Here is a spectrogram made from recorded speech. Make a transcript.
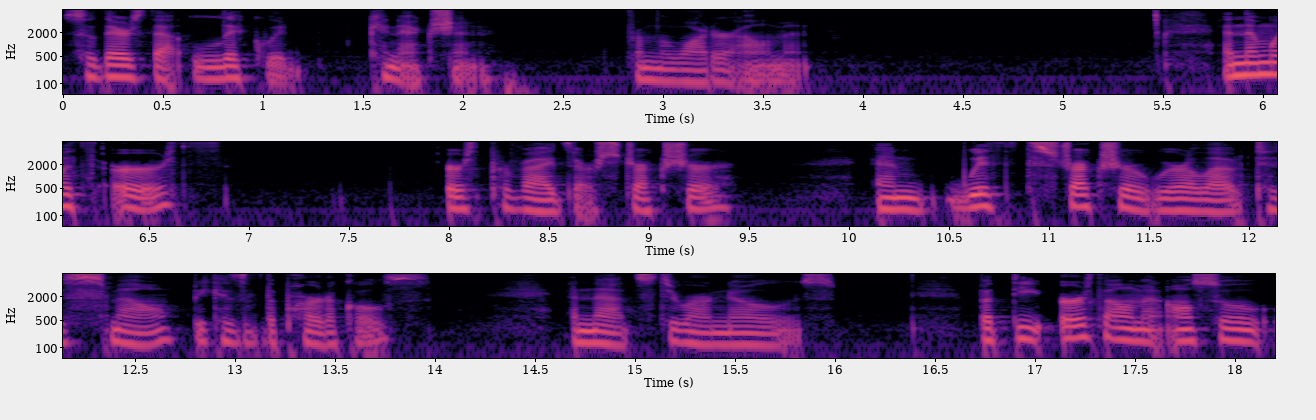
So there's that liquid connection from the water element. And then with earth, earth provides our structure and with structure, we're allowed to smell because of the particles, and that's through our nose. But the earth element also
